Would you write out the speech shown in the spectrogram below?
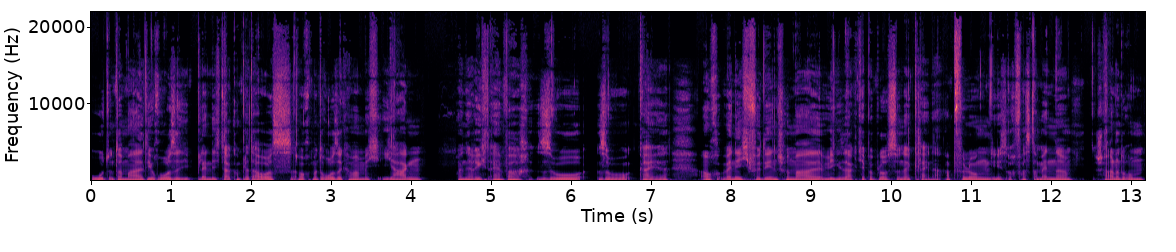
Ud untermalt. Die Rose, die blende ich da komplett aus. Auch mit Rose kann man mich jagen. Und er riecht einfach so, so geil. Auch wenn ich für den schon mal, wie gesagt, ich habe bloß so eine kleine Abfüllung, die ist auch fast am Ende. Schade drum.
